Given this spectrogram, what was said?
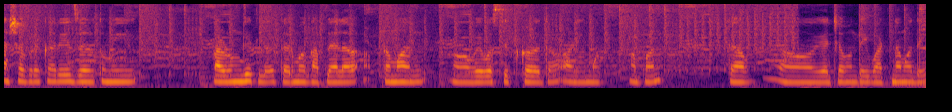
अशा प्रकारे जर तुम्ही काढून घेतलं तर मग आपल्याला प्रमाण व्यवस्थित कळतं आणि मग आपण त्या याच्यामध्ये वाटणामध्ये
